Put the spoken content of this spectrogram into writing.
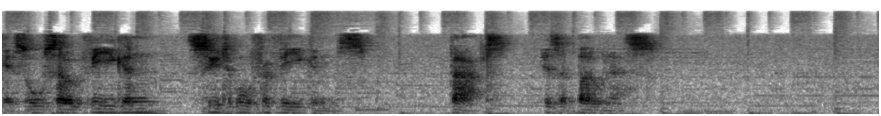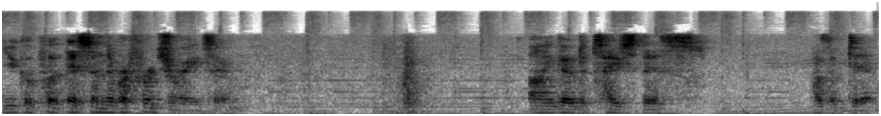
It's also vegan, suitable for vegans. That is a bonus. You could put this in the refrigerator. I'm going to taste this as a dip.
